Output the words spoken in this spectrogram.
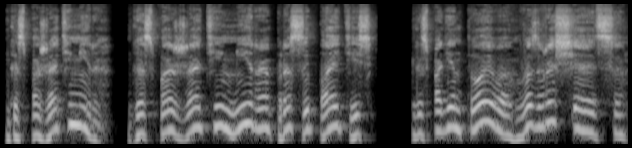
«Госпожа Тимира! Госпожа Тимира, просыпайтесь! Господин Тоева возвращается!»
